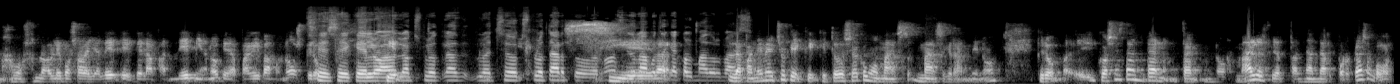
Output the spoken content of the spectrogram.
vamos, no hablemos ahora ya de, de- de la pandemia, ¿no? Que apague y vámonos. Pero sí, sí, que lo ha, que- lo ha explot- lo ha hecho explotar todo, ¿no? ha Sí, sido la la- que ha colmado el vaso. la pandemia ha hecho que, todo sea como más, más grande, ¿no? Pero eh, cosas tan, tan, tan normales, de, tan de andar por casa, como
